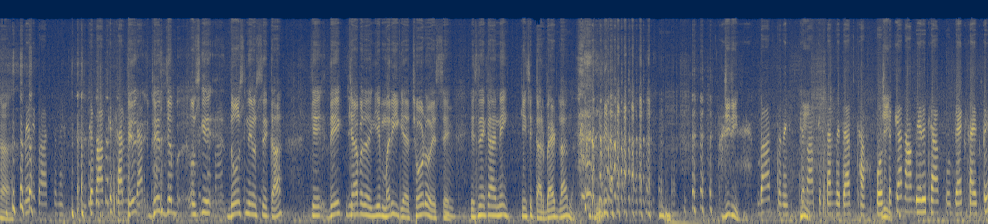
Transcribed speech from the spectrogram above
ہاں۔ پھر جب اس کے دوست نے اس سے کہا کہ دیکھ کیا پتا یہ مری گیا چھوڑو اس سے۔ اس نے کہا نہیں کہیں سے کار بیٹھ لا نا۔ جی جی۔ بات سنیں جب آپ کے سر میں درد تھا۔ اور جی۔ کیا نام دے رہے تھے آپ کو بیک سائڈ پہ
